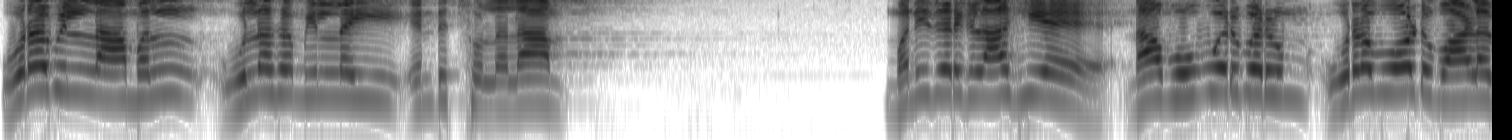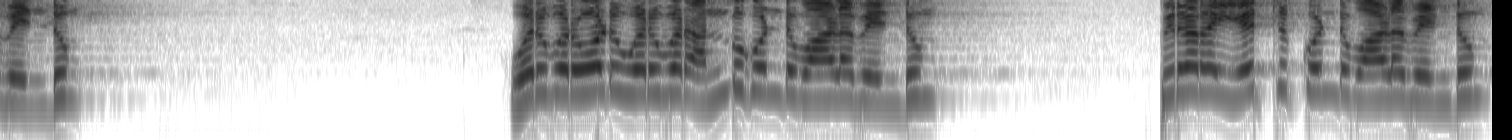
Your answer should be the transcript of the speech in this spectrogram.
உறவில்லாமல் உலகமில்லை என்று சொல்லலாம். மனிதர்களாகிய நாம் ஒவ்வொருவரும் உறவோடு வாழ வேண்டும். ஒருவரோடு ஒருவர் அன்பு கொண்டு வாழ வேண்டும். பிறரை ஏற்றுக்கொண்டு வாழ வேண்டும்.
